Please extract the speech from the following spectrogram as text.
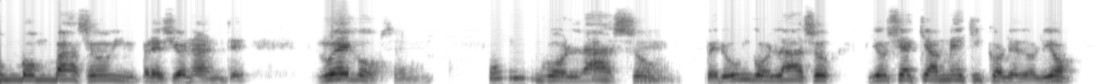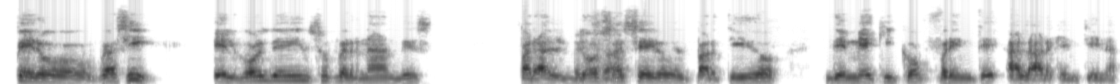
un bombazo impresionante. Luego, un golazo, pero un golazo. Yo sé que a México le dolió, pero fue así. El gol de Enzo Fernández para el 2 a 0 del partido de México frente a la Argentina.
